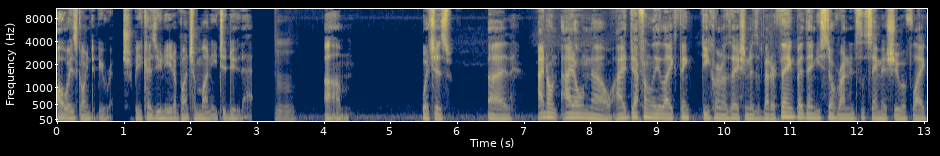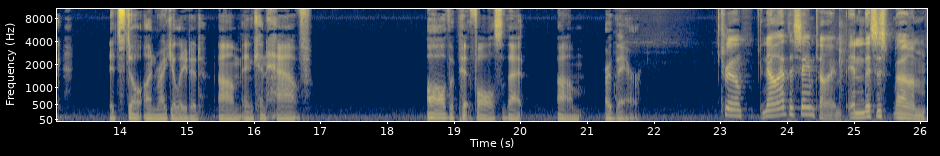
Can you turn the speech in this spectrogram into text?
always going to be rich because you need a bunch of money to do that. Um, which is, uh, I don't, I don't know. I definitely like think decriminalization is a better thing, but then you still run into the same issue of like it's still unregulated, um, and can have all the pitfalls that um, are there. True. Now, at the same time, and this is, um,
